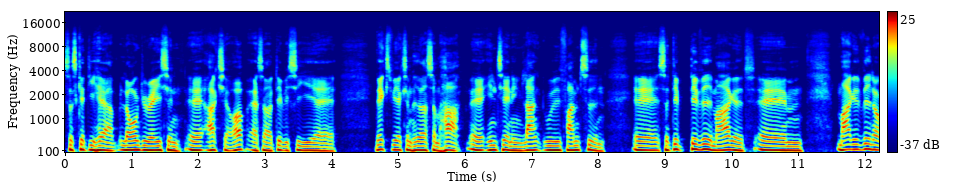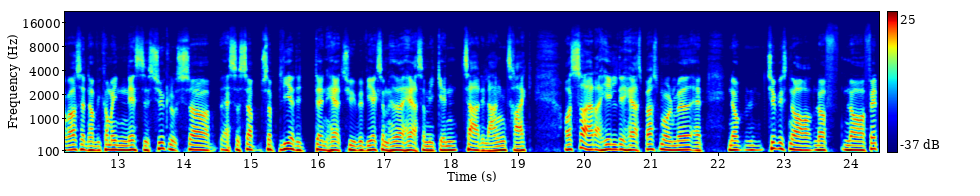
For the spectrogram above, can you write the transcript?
så skal de her long duration øh, aktier op. Altså, det vil sige... Øh, vækstvirksomheder, som har øh, indtjening langt ude i fremtiden. Øh, så det, det ved markedet. Øh, markedet ved nok også, at når vi kommer ind i den næste cyklus, så, altså, så, så bliver det den her type virksomheder her, som igen tager det lange træk. Og så er der hele det her spørgsmål med, at når, typisk når, når, når Fed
